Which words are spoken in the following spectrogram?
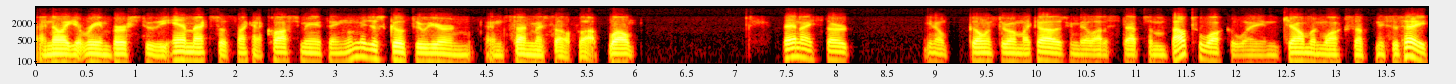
I know I get reimbursed through the Amex, so it's not going to cost me anything. Let me just go through here and, and sign myself up. Well, then I start, you know, going through. I'm like, oh, there's to be a lot of steps. I'm about to walk away, and a gentleman walks up and he says, hey,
